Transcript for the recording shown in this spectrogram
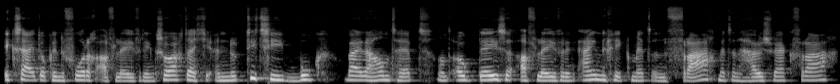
Ik zei het ook in de vorige aflevering. Zorg dat je een notitieboek bij de hand hebt. Want ook deze aflevering eindig ik met een vraag, met een huiswerkvraag.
